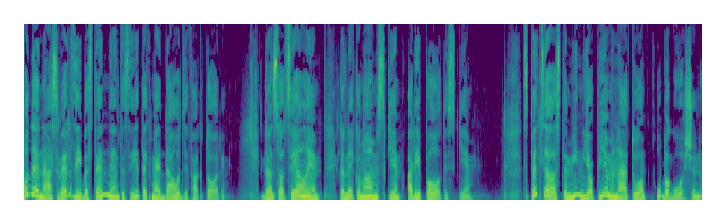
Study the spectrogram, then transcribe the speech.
Modernās verdzības tendences ietekmē daudzi faktori - gan sociālie, gan ekonomiskie, arī politiskie. Speciālisti min jau pieminēto ubagošanu.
